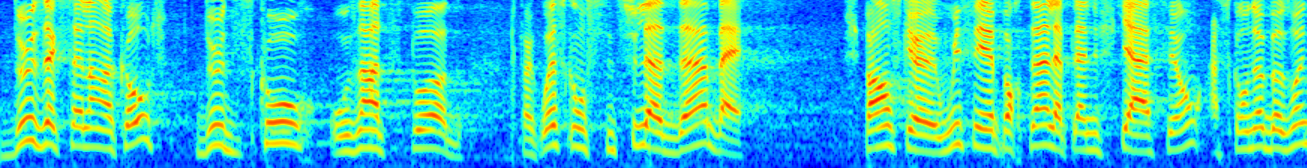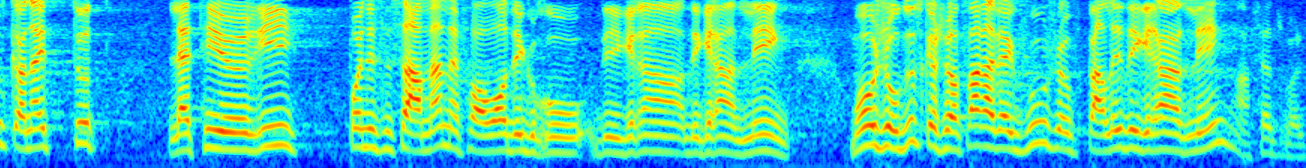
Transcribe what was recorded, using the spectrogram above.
Deux excellents coachs, deux discours aux antipodes. Fait que où est-ce qu'on se situe là-dedans? Ben, je pense que oui, c'est important la planification. Est-ce qu'on a besoin de connaître toute la théorie? Pas nécessairement, mais il faut avoir des, gros, des, grands, des grandes lignes. Moi, aujourd'hui, ce que je vais faire avec vous, je vais vous parler des grandes lignes. En fait, je vais le.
